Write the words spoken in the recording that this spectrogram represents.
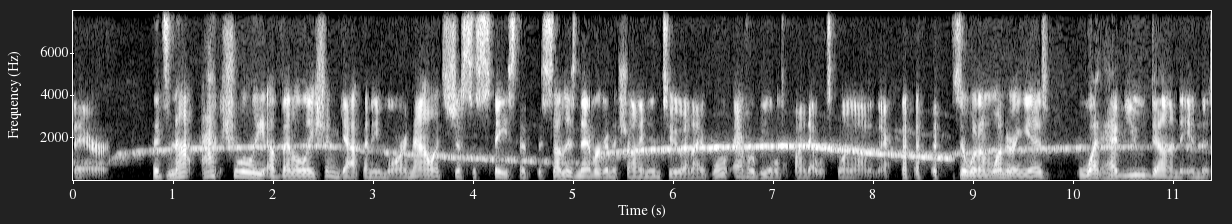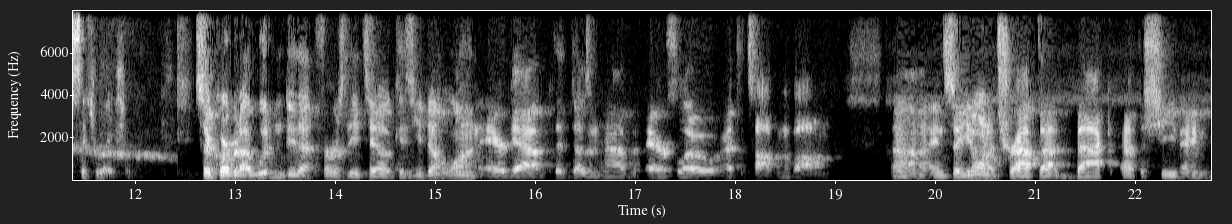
there that's not actually a ventilation gap anymore. Now it's just a space that the sun is never going to shine into, and I won't ever be able to find out what's going on in there. so, what I'm wondering is, what have you done in this situation? So, Corbett, I wouldn't do that first detail because you don't want an air gap that doesn't have airflow at the top and the bottom. Uh, and so, you don't want to trap that back at the sheathing.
